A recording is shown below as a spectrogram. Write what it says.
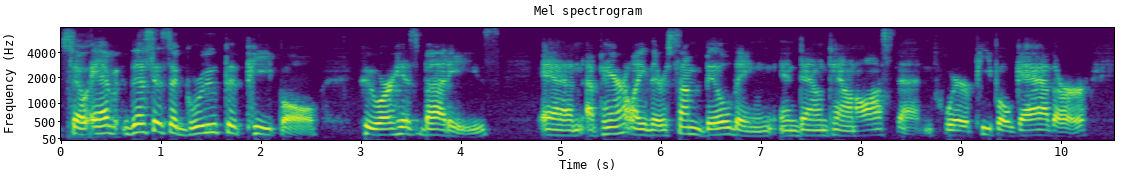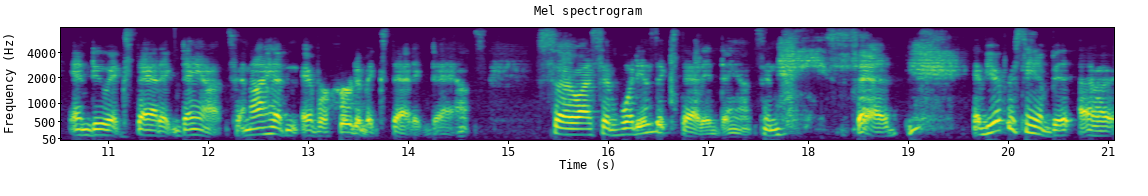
So ev- this is a group of people who are his buddies. And apparently, there's some building in downtown Austin where people gather and do ecstatic dance. And I hadn't ever heard of ecstatic dance. So I said, What is ecstatic dance? And he said, Have you ever seen a bit? Uh,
